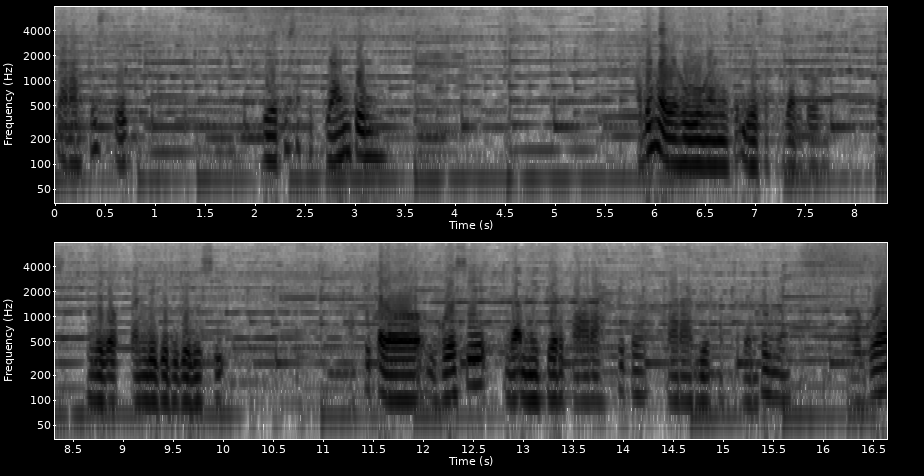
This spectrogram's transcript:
secara fisik dia itu sakit jantung. Ada nggak ya hubungannya dia sakit jantung terus menyebabkan dia jadi delusi. Tapi kalau gue sih nggak mikir ke arah itu ke arah dia sakit jantungnya. Kalau gue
